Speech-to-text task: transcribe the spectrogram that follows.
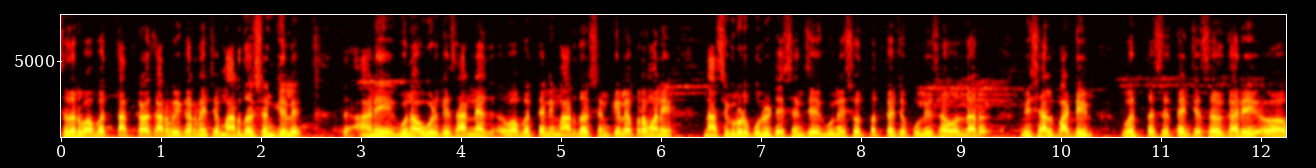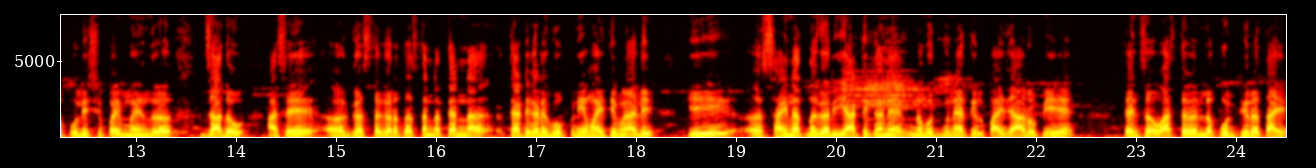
सदरबाबत तात्काळ कारवाई करण्याचे मार्गदर्शन केले. आणि गुन्हा उघडकीस आणण्याबाबत त्यांनी मार्गदर्शन केल्याप्रमाणे नाशिक रोड पोलीस स्टेशनचे गुन्हे शोध पथकाचे पोलीस हवालदार विशाल पाटील व तसेच त्यांचे सहकारी पोलीस शिपाई महेंद्र जाधव असे गस्त करत असताना त्यांना त्या ठिकाणी गोपनीय माहिती मिळाली. की साईनाथनगर साईनाथ नगर या ठिकाणी नमूद गुन्ह्यातील पाहिजे आरोपी हे त्यांचं वास्तव्य लपून फिरत आहे.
